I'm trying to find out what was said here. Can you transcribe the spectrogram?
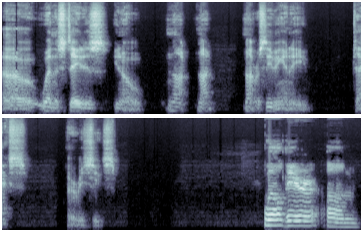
uh, when the state is, you know, not not not receiving any tax receipts? Well, there um,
